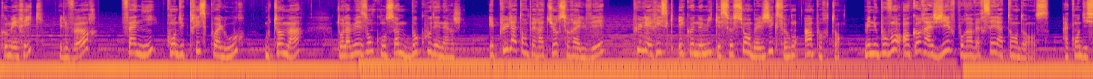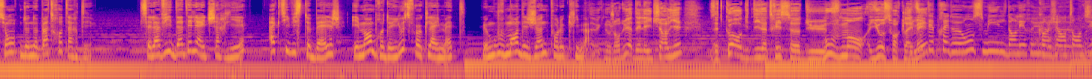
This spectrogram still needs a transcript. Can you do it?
comme Eric, éleveur, Fanny, conductrice poids lourd, ou Thomas, dont la maison consomme beaucoup d'énergie. Et plus la température sera élevée, plus les risques économiques et sociaux en Belgique seront importants. Mais nous pouvons encore agir pour inverser la tendance, à condition de ne pas trop tarder. C'est l'avis d'Adélaïde Charlier, activiste belge et membre de Youth for Climate, le mouvement des jeunes pour le climat. Avec nous aujourd'hui, Adélaïde Charlier, vous êtes coordinatrice du mouvement Youth for Climate. C'était près de 11 000 dans les rues. Quand j'ai entendu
